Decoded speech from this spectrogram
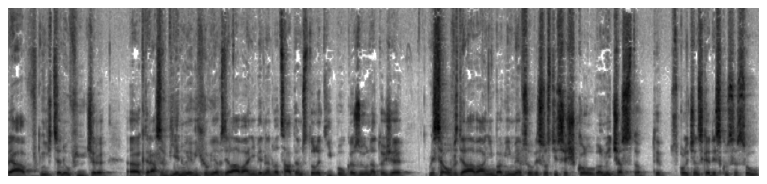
já v knížce No Future, která se věnuje výchově a vzdělávání v 21. století, poukazuju na to, že my se o vzdělávání bavíme v souvislosti se školou velmi často. Ty společenské diskuse jsou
